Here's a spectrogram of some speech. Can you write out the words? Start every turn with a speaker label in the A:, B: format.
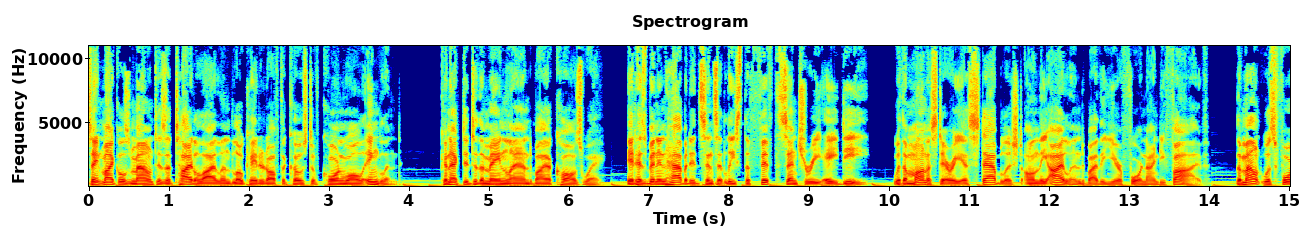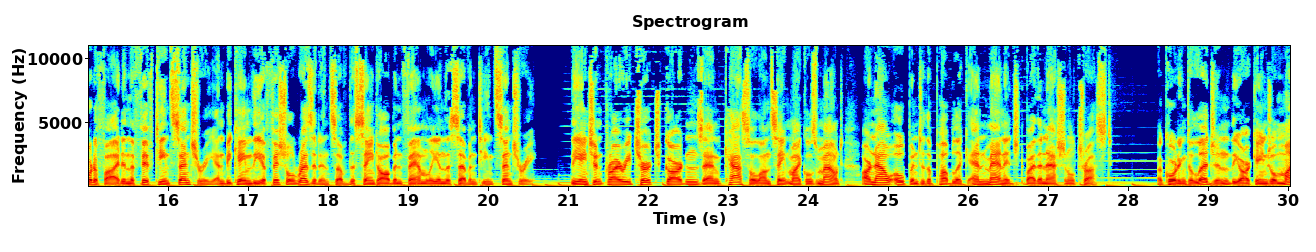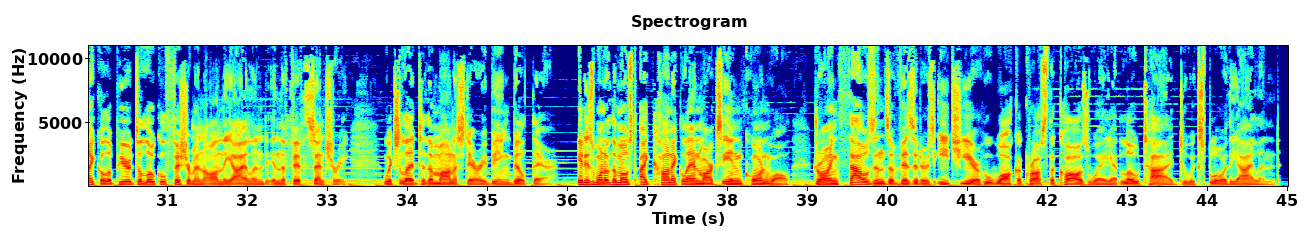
A: St. Michael's Mount is a tidal island located off the coast of Cornwall, England, connected to the mainland by a causeway. It has been inhabited since at least the 5th century AD, with a monastery established on the island by the year 495. The mount was fortified in the 15th century and became the official residence of the St. Aubyn family in the 17th century. The ancient priory church, gardens, and castle on St. Michael's Mount are now open to the public and managed by the National Trust. According to legend, the Archangel Michael appeared to local fishermen on the island in the 5th century, which led to the monastery being built there. It is one of the most iconic landmarks in Cornwall, drawing thousands of visitors each year who walk across the causeway at low tide to explore the island.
